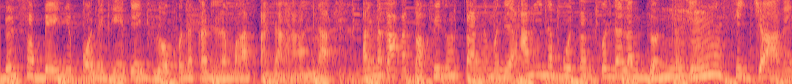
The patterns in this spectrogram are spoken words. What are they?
doon sa venue po, naghihintay yung grupo ng kanilang mga tagahanga. Ang nakakatawa, pinunta naman nila, ang inabutan ko na lang doon kasi si Jaren,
